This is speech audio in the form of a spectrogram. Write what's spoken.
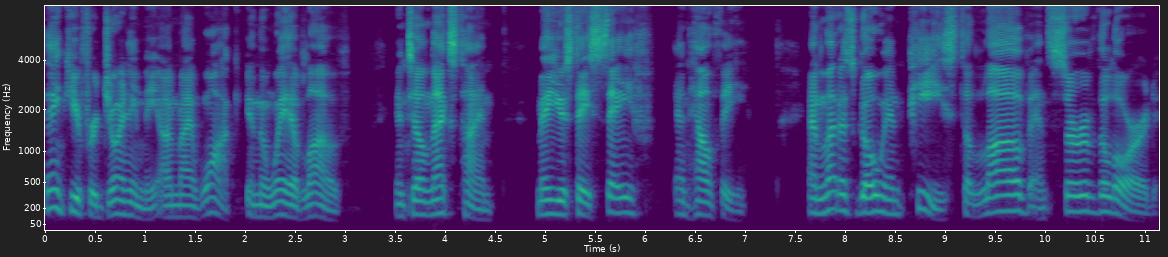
Thank you for joining me on my walk in the way of love. Until next time, may you stay safe and healthy, and let us go in peace to love and serve the Lord.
